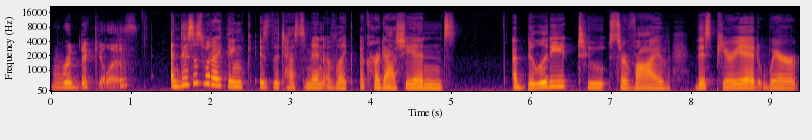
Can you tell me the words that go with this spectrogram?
ridiculous. And this is what I think is the testament of like the Kardashians' ability to survive this period where,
